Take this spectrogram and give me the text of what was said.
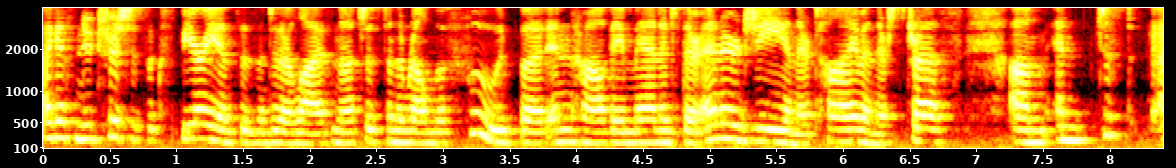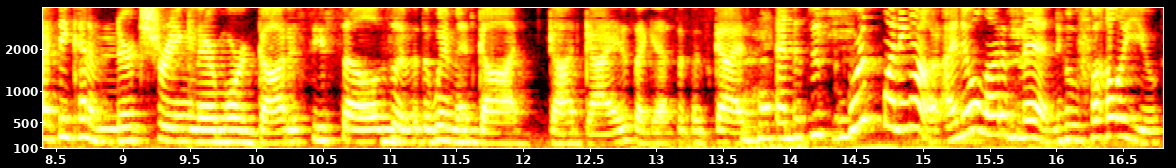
I guess, nutritious experiences into their lives, not just in the realm of food, but in how they manage their energy and their time and their stress. Um, and just, I think, kind of nurturing their more goddessy selves, mm-hmm. the women, God, God guys, I guess, if it's guys. Mm-hmm. And it's worth pointing out, I know a lot of men who follow you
